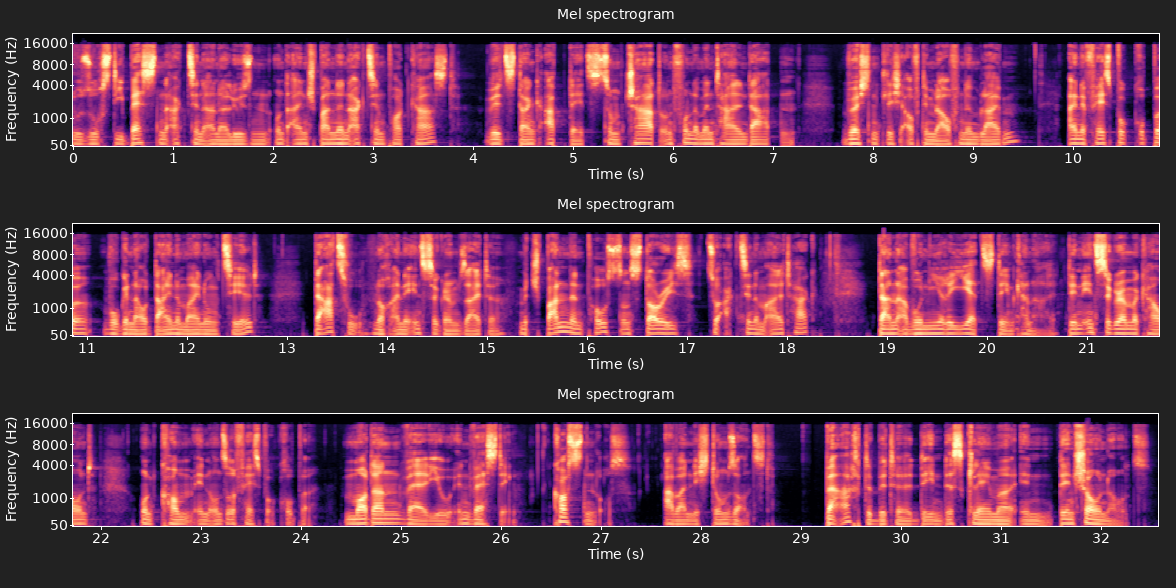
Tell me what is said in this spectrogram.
Du suchst die besten Aktienanalysen und einen spannenden Aktienpodcast? Willst dank Updates zum Chart und fundamentalen Daten wöchentlich auf dem Laufenden bleiben? Eine Facebook-Gruppe, wo genau deine Meinung zählt? Dazu noch eine Instagram-Seite mit spannenden Posts und Stories zu Aktien im Alltag? Dann abonniere jetzt den Kanal, den Instagram-Account und komm in unsere Facebook-Gruppe. Modern Value Investing. Kostenlos, aber nicht umsonst. Beachte bitte den Disclaimer in den Show Notes.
